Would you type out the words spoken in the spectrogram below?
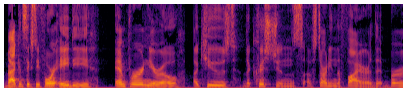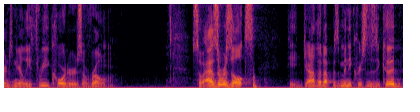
Back in 64 AD, Emperor Nero accused the Christians of starting the fire that burned nearly three quarters of Rome. So, as a result, he gathered up as many Christians as he could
